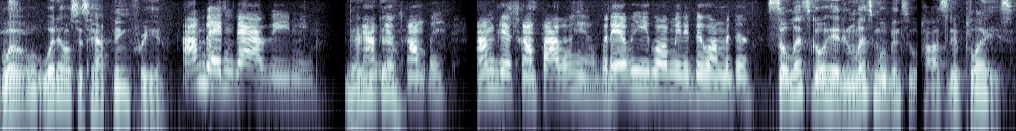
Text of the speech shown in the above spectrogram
Well, what else is happening for you? I'm letting God lead me. There you I'm go. just gonna, I'm just gonna follow Him. Whatever He want me to do, I'm gonna do. So let's go ahead and let's move into positive plays.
